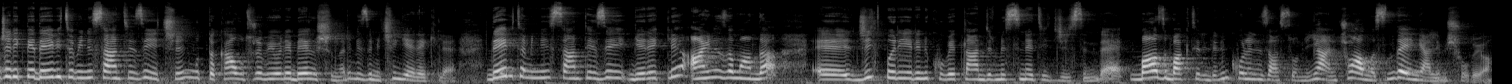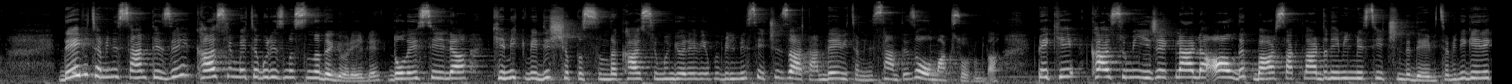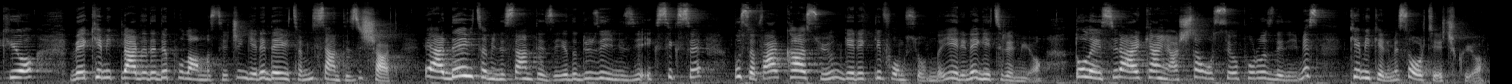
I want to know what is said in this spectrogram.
Öncelikle D vitamini sentezi için mutlaka ultraviyole B ışınları bizim için gerekli. D vitamini sentezi gerekli aynı zamanda e, cilt bariyerini kuvvetlendirmesi neticesinde bazı bakterilerin kolonizasyonunu yani çoğalmasını da engellemiş oluyor. D vitamini sentezi kalsiyum metabolizmasında da görevli. Dolayısıyla kemik ve diş yapısında kalsiyumun görev yapabilmesi için zaten D vitamini sentezi olmak zorunda. Peki kalsiyumu yiyeceklerle aldık. Bağırsaklardan emilmesi için de D vitamini gerekiyor ve kemiklerde de depolanması için gene D vitamini sentezi şart. Eğer D vitamini sentezi ya da düzeyimiz eksikse bu sefer kalsiyum gerekli fonksiyonunu da yerine getiremiyor. Dolayısıyla erken yaşta osteoporoz dediğimiz kemik erimesi ortaya çıkıyor.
